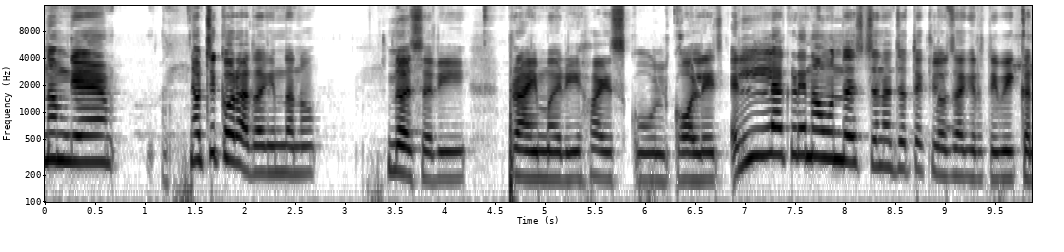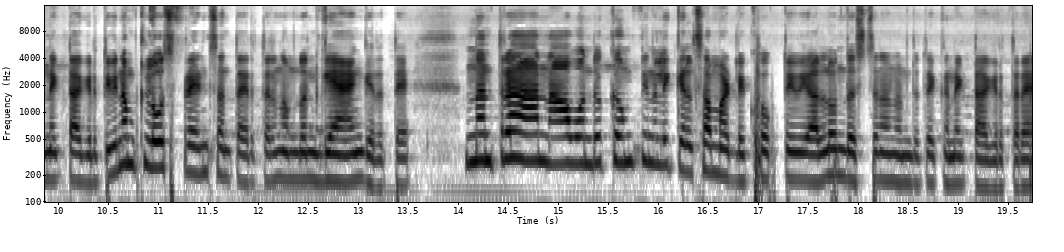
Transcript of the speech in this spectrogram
ನಮಗೆ, ನಾವು ಚಿಕ್ಕವರಾದಾಗಿಂದನೂ nursery primary high school college ಎಲ್ಲ ಕಡೆ ನಾವು ಒಂದಷ್ಟು ಜನ ಜೊತೆ ಕ್ಲೋಸ್ ಆಗಿರ್ತೀವಿ ಕನೆಕ್ಟ್ ಆಗಿರ್ತೀವಿ. ನಮ್ಮ ಕ್ಲೋಸ್ ಫ್ರೆಂಡ್ಸ್ ಅಂತ ಇರ್ತಾರೆ ನಮ್ಮದೊಂದು ಗ್ಯಾಂಗ್ ಇರುತ್ತೆ. ನಂತರ ನಾವೊಂದು ಕಂಪ್ನಿನಲ್ಲಿ ಕೆಲಸ ಮಾಡ್ಲಿಕ್ಕೆ ಹೋಗ್ತೀವಿ. ಅಲ್ಲೊಂದಷ್ಟು ಜನ ನಮ್ಮ ಜೊತೆ ಕನೆಕ್ಟ್ ಆಗಿರ್ತಾರೆ.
